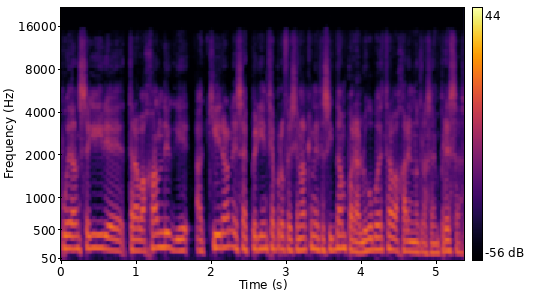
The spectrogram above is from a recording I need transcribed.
puedan seguir eh, trabajando y que adquieran esa experiencia profesional que necesitan para luego poder trabajar en otras empresas.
